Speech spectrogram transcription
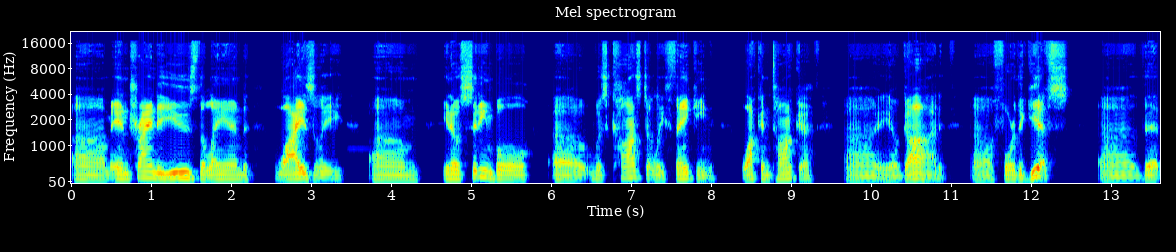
um, and trying to use the land wisely. Um, you know, Sitting Bull uh, was constantly thanking Wakan Tanka, uh, you know, God, uh, for the gifts uh, that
